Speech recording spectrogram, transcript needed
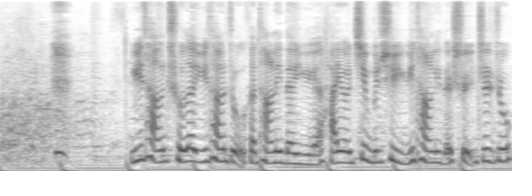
鱼塘除了鱼塘主和塘里的鱼，还有进不去鱼塘里的水蜘蛛。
